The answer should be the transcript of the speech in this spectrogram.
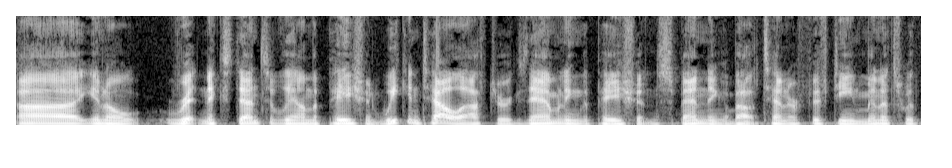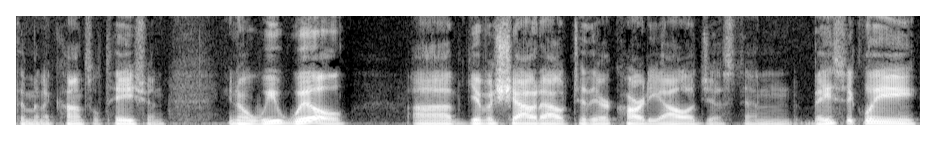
uh, you know, written extensively on the patient. We can tell after examining the patient and spending about 10 or 15 minutes with them in a consultation, you know, we will uh, give a shout out to their cardiologist. And basically,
